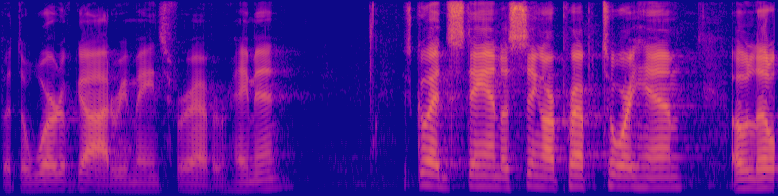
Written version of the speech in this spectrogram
but the Word of God remains forever. Amen? Let's go ahead and stand. Let's sing our preparatory hymn, O Little.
